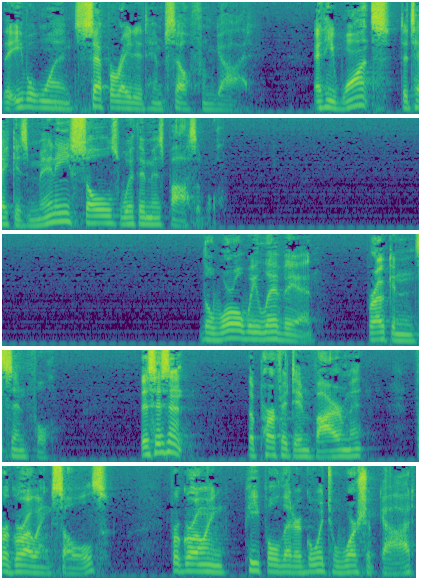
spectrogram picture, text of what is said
The evil one separated himself from God, and he wants to take as many souls with him as possible. The world we live in, broken and sinful. This isn't the perfect environment for growing souls, for growing people that are going to worship God.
